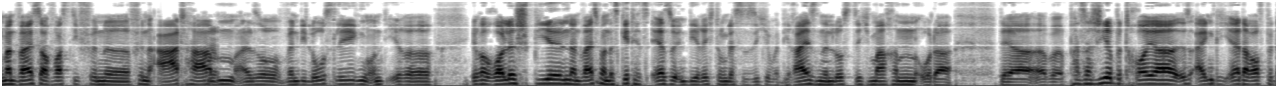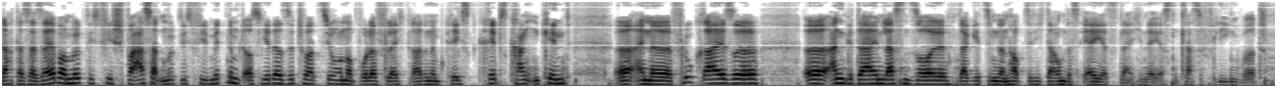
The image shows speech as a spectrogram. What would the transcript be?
Man weiß auch, was die für eine, für eine Art haben. Also, wenn die loslegen und ihre, ihre Rolle spielen, dann weiß man, das geht jetzt eher so in die Richtung, dass sie sich über die Reisenden lustig machen oder der äh, Passagierbetreuer ist eigentlich eher darauf bedacht, dass er selber möglichst viel Spaß hat, möglichst viel mitnimmt aus jeder Situation, obwohl er vielleicht gerade einem Krebs, krebskranken Kind äh, eine Flugreise äh, angedeihen lassen soll. Da geht es ihm dann hauptsächlich darum, dass er jetzt gleich in der ersten Klasse fliegen wird.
